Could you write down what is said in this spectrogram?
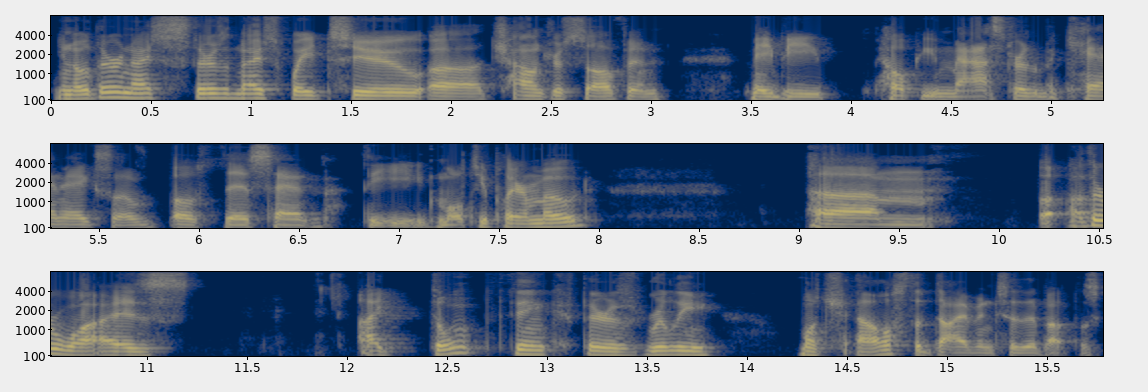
you know, they're nice. There's a nice way to uh, challenge yourself and maybe help you master the mechanics of both this and the multiplayer mode. Um, but otherwise, I don't think there's really much else to dive into about this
